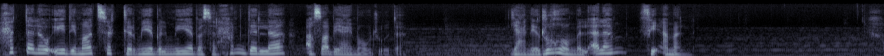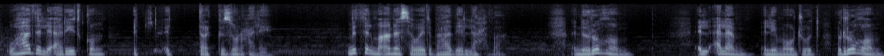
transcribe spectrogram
حتى لو إيدي ما تسكر مية بالمية بس الحمد لله أصابعي موجودة. يعني رغم الألم في أمل. وهذا اللي أريدكم تركزون عليه. مثل ما أنا سويت بهذه اللحظة. إنه رغم الألم اللي موجود رغم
